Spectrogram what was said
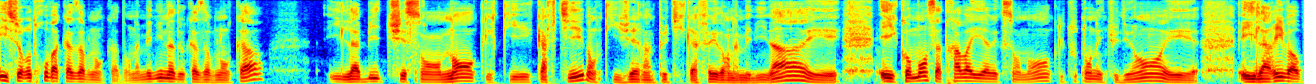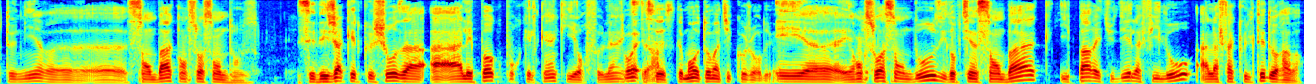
et il se retrouve à Casablanca, dans la Médina de Casablanca. Il habite chez son oncle qui est cafetier, donc qui gère un petit café dans la Médina et, il commence à travailler avec son oncle tout en étudiant et, et il arrive à obtenir euh, son bac en 72. C'est déjà quelque chose à, à, à l'époque pour quelqu'un qui est orphelin, etc. Ouais, c'est- c'était moins automatique qu'aujourd'hui. Et, euh, et en 72, il obtient son bac, il part étudier la philo à la faculté de Rabat.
